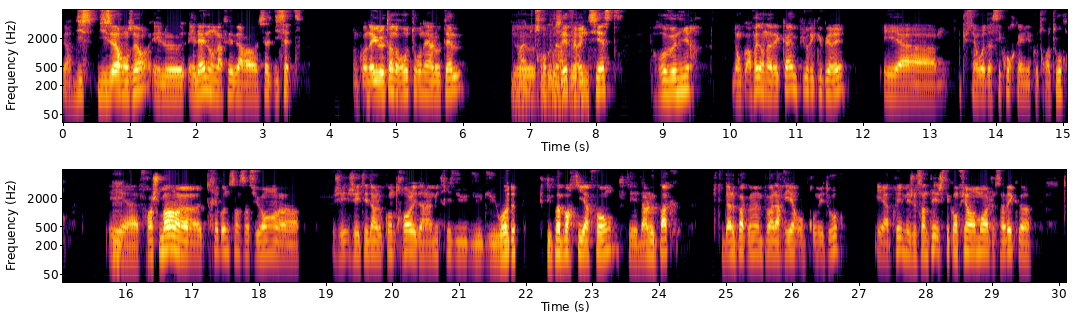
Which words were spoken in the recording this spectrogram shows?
vers 10, 10h, 11h, et le Hélène, on l'a fait vers euh, 16, 17. Donc, on a eu le temps de retourner à l'hôtel, de Ouais, se reposer un faire une sieste, revenir. Donc, en fait, on avait quand même pu récupérer. Et euh, puis, c'est un WOD assez court quand même, il n'y a que trois tours. Et Mm. euh, franchement, euh, très bonne sensation. euh, j'ai été dans le contrôle et dans la maîtrise du, du, du WOD. Je suis pas parti à fond. J'étais dans le pack. J'étais dans le pack même un peu à l'arrière au premier tour. Et après, mais je sentais, j'étais confiant en moi. Je savais que,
